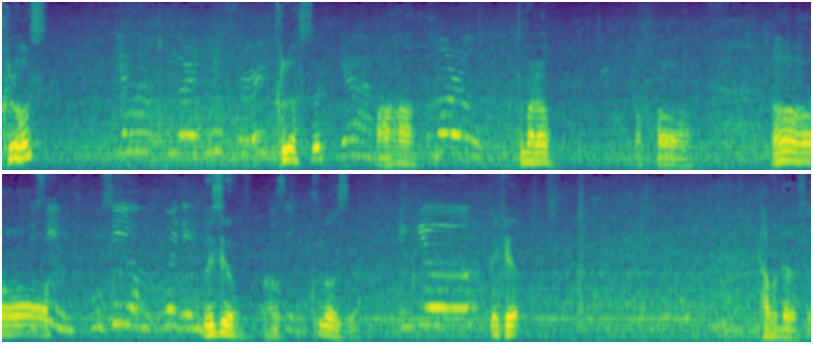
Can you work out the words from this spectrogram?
클로스? Yeah, we are good, sir. 클로스? Yeah. 아 Tomorrow, 투마로우 어허 어허 museum, museum, wedding. 뮤지엄 어, Museum. 클로즈 Thank you. 다문 닫았어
